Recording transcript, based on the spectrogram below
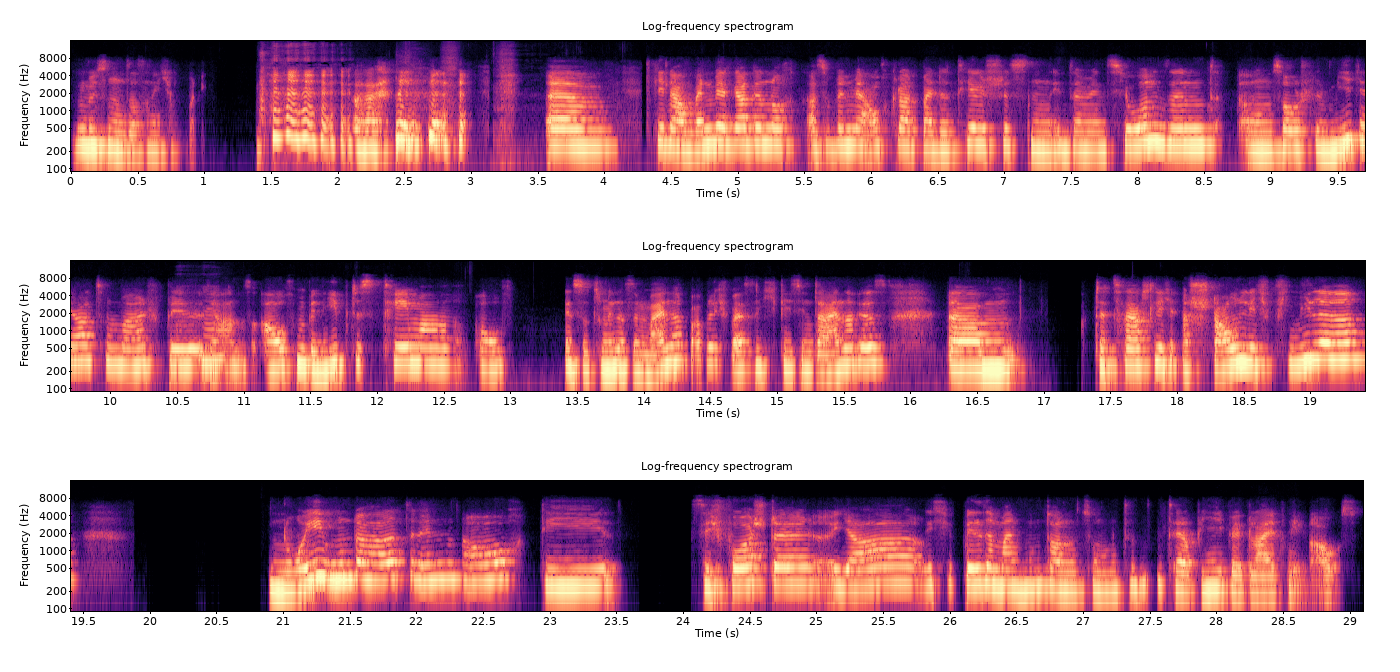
müssen das nicht unbedingt. ähm, Genau, wenn wir gerade noch, also wenn wir auch gerade bei der tiergeschützten Intervention sind und Social Media zum Beispiel, mhm. ja, ist auch ein beliebtes Thema, auf, also zumindest in meiner Bubble, ich weiß nicht, wie es in deiner ist, ähm, tatsächlich erstaunlich viele neue Hundehalterinnen auch, die sich vorstellen, ja, ich bilde meinen Hund dann zum Therapiebegleiten aus.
